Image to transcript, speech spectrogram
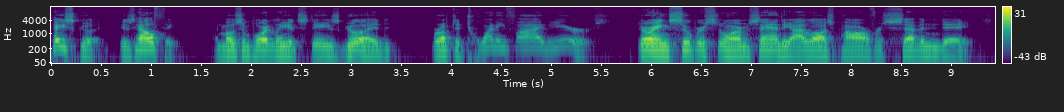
Tastes good, is healthy, and most importantly, it stays good for up to 25 years. During Superstorm Sandy, I lost power for seven days.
